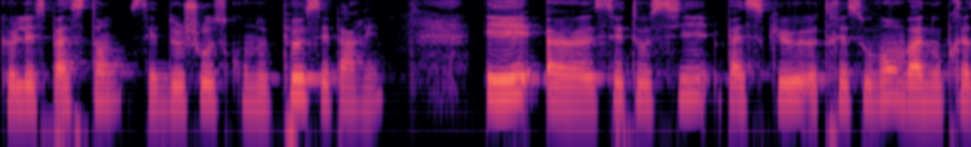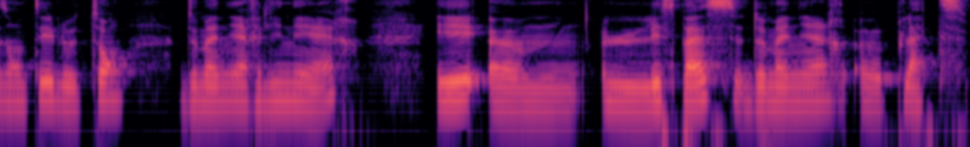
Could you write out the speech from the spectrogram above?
que l'espace-temps, c'est deux choses qu'on ne peut séparer. Et euh, c'est aussi parce que très souvent, on va nous présenter le temps de manière linéaire et l'espace de manière plate.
